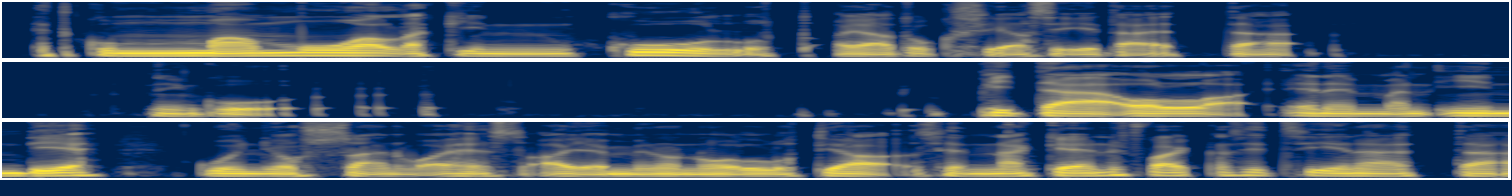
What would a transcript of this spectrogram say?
että kun mä oon muualtakin kuullut ajatuksia siitä, että niin kuin pitää olla enemmän indie kuin jossain vaiheessa aiemmin on ollut. Ja sen näkee nyt vaikka sit siinä, että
